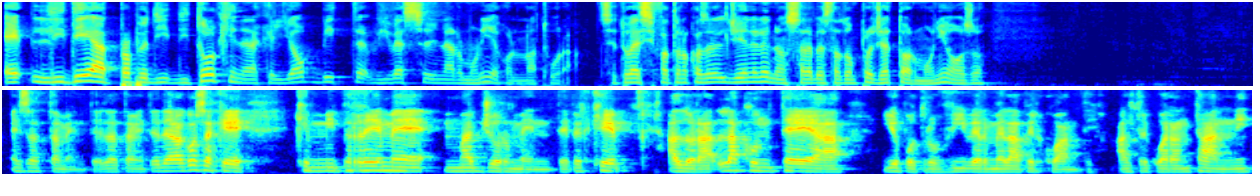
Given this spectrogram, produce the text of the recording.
E l'idea proprio di, di, Tolkien era che gli hobbit vivessero in armonia con la natura. Se tu avessi fatto una cosa del genere, non sarebbe stato un progetto armonioso. Esattamente, esattamente. Ed è la cosa che, che mi preme maggiormente, perché allora la contea io potrò vivermela per quanti? Altri 40 anni?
